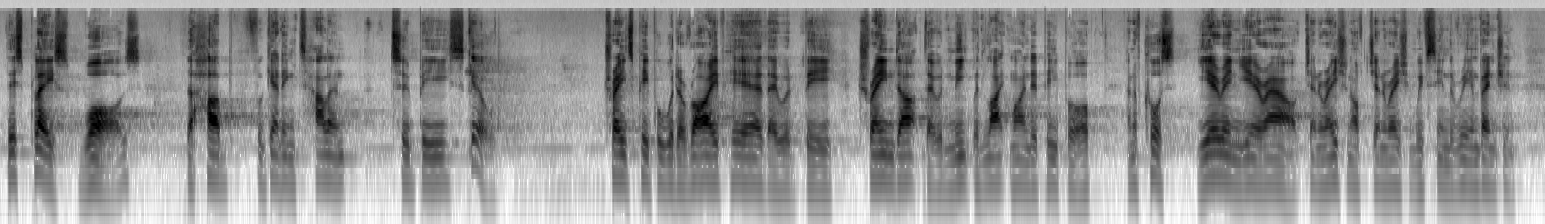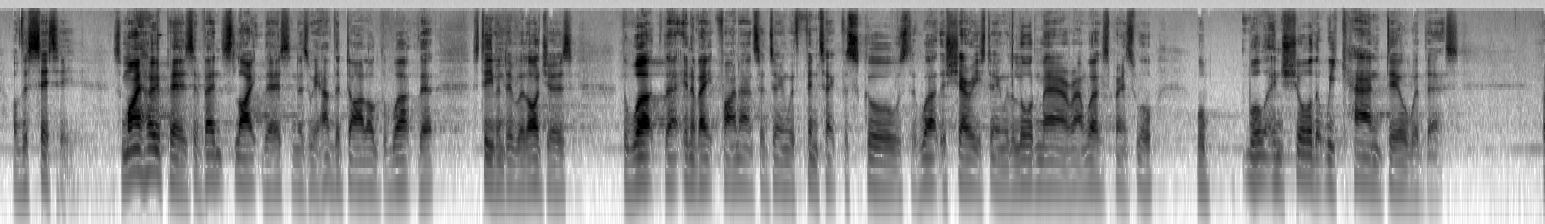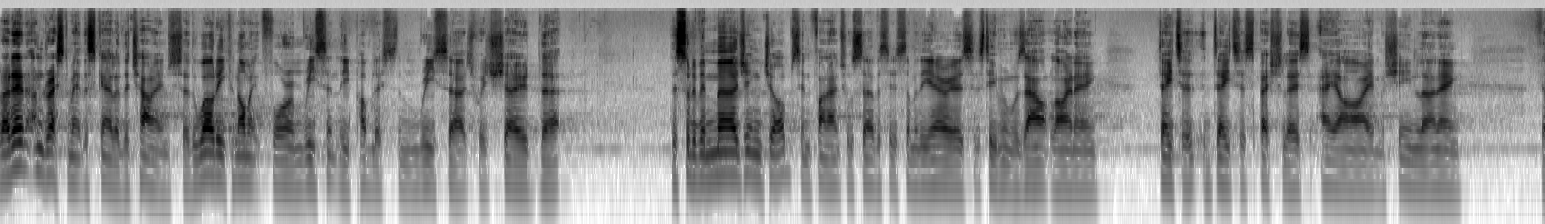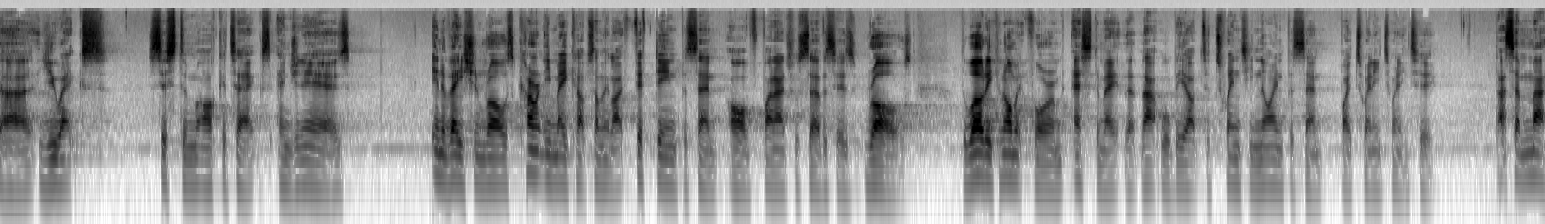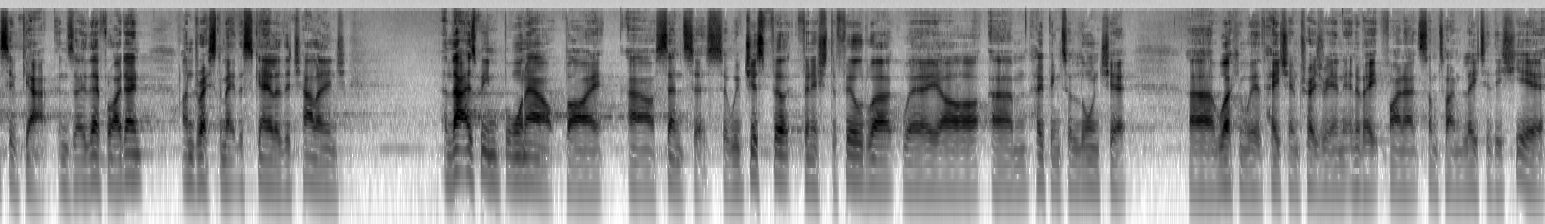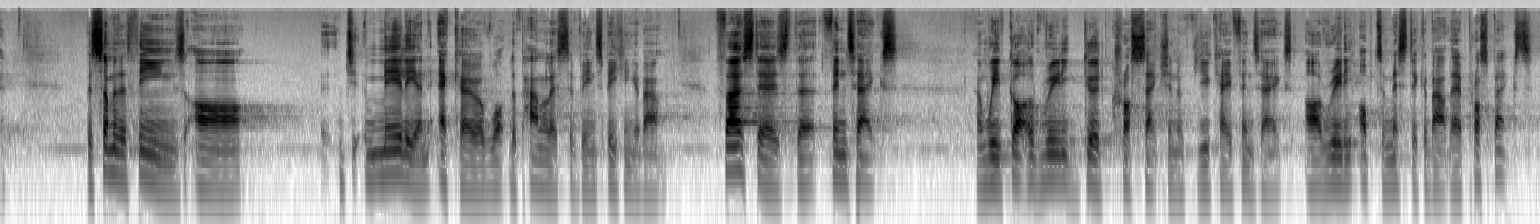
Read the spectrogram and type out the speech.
this place was the hub for getting talent to be skilled. Tradespeople would arrive here, they would be trained up, they would meet with like-minded people, and of course, year in, year out, generation after generation, we've seen the reinvention of the city. So my hope is events like this, and as we have the dialogue, the work that Stephen did with Odgers, the work that Innovate Finance are doing with FinTech for Schools, the work that Sherry's doing with the Lord Mayor around work experience will will ensure that we can deal with this. But I don't underestimate the scale of the challenge. So the World Economic Forum recently published some research which showed that the sort of emerging jobs in financial services, some of the areas that Stephen was outlining, data, data specialists, AI, machine learning, uh, UX, system architects, engineers, innovation roles currently make up something like 15% of financial services roles. The World Economic Forum estimate that that will be up to 29% by 2022. That's a massive gap. And so therefore, I don't underestimate the scale of the challenge. And that has been borne out by our census. So we've just finished the fieldwork. We are um, hoping to launch it, uh, working with HM Treasury and Innovate Finance sometime later this year. But some of the themes are merely an echo of what the panelists have been speaking about. First is that fintechs, and we've got a really good cross-section of UK fintechs, are really optimistic about their prospects.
